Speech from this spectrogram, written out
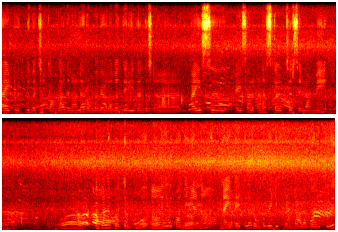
லைட் வந்து வச்சுருக்காங்க. அதனால ரொம்பவே அழகாக தெரியுது அந்த ஐஸு ஐஸால் பண்ண ஸ்கல்ப்சர்ஸ் எல்லாமே. பகலில் பார்த்துருக்கோம். இது பார்த்தீங்கன்னா நைட் டயத்தில் ரொம்பவே டிஃப்ரெண்ட்டாக அழகாக இருக்குது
